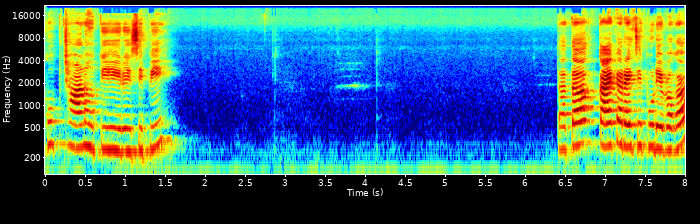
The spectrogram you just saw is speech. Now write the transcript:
खूप छान होती ही रेसिपी तर आता काय करायचे पुढे बघा.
